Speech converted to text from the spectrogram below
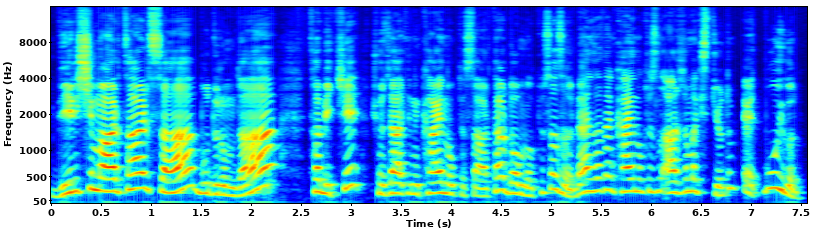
derişim artarsa bu durumda tabii ki çözeltinin kayın noktası artar, dom noktası azalır. Ben zaten kayın noktasını artırmak istiyordum. Evet bu uygun.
